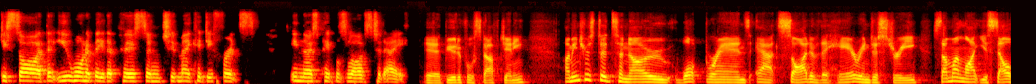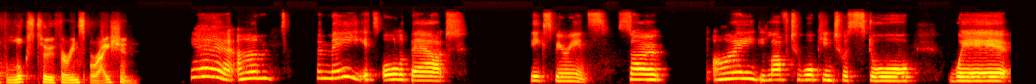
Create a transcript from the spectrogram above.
decide that you want to be the person to make a difference in those people's lives today. Yeah, beautiful stuff, Jenny. I'm interested to know what brands outside of the hair industry someone like yourself looks to for inspiration. Yeah, um, for me, it's all about the experience. So I love to walk into a store where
